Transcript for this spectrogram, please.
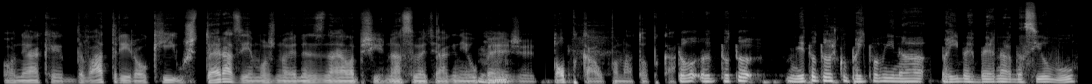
o nejaké 2-3 roky, už teraz je možno jeden z najlepších na svete, ak nie úplne, Mhm. že topka, úplná topka. To, toto, mne to trošku pripomína príbeh Bernarda Silvu,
